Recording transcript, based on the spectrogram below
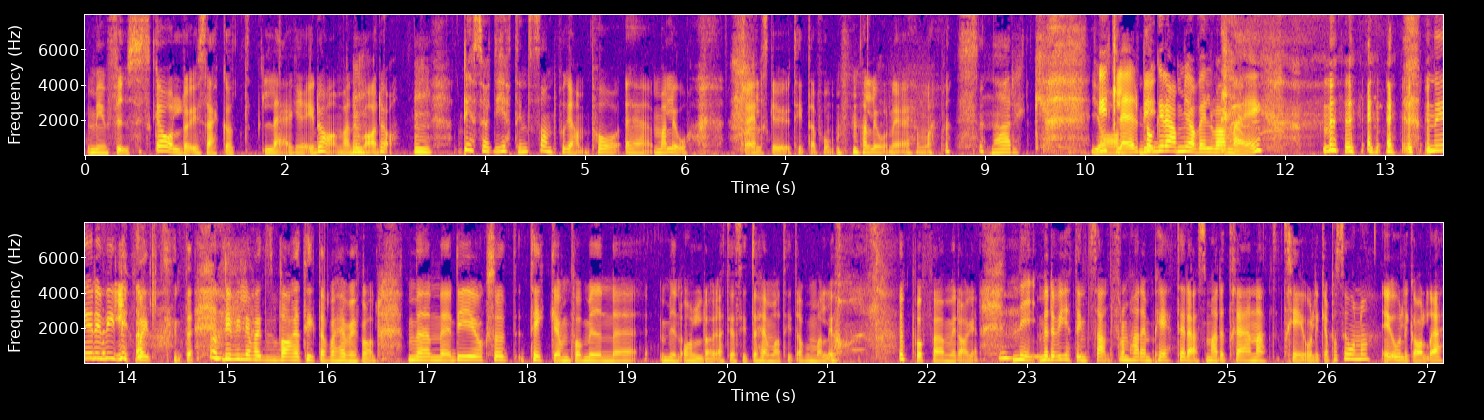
min fysiska ålder är säkert lägre idag än vad den var då. Det är så ett jätteintressant program på eh, Malou. Jag älskar ju att titta på Malou när jag är hemma. Snark. Ja, Ytterligare ett det- program jag vill vara med i. Nej, det vill jag faktiskt inte. Det vill jag faktiskt bara titta på hemifrån. Men det är också ett tecken på min, eh, min ålder att jag sitter hemma och tittar på Malou på förmiddagen. Nej, men det var jätteintressant för de hade en PT där som hade tränat tre olika personer i olika åldrar.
